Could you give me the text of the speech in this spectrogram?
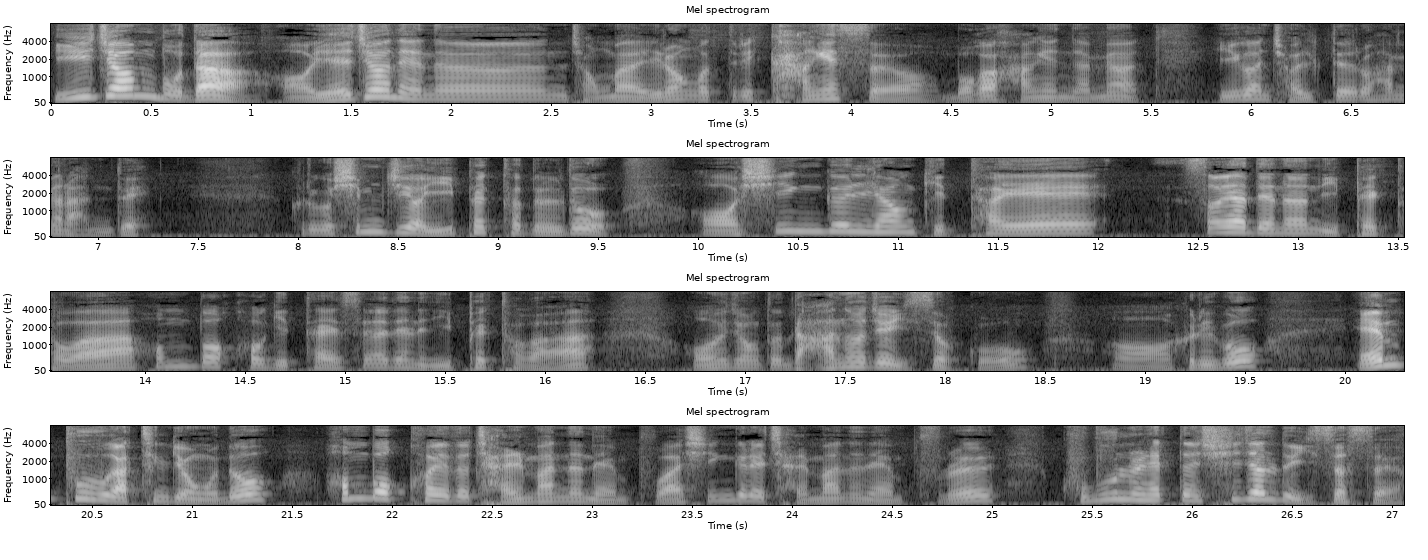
이전보다 어, 예전에는 정말 이런 것들이 강했어요. 뭐가 강했냐면 이건 절대로 하면 안 돼. 그리고 심지어 이펙터들도 어, 싱글형 기타에 써야 되는 이펙터와 홈버커 기타에 써야 되는 이펙터가 어느 정도 나눠져 있었고 어, 그리고 앰프 같은 경우도 humbucker에도 잘 맞는 앰프와 싱글에 잘 맞는 앰프를 구분을 했던 시절도 있었어요.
